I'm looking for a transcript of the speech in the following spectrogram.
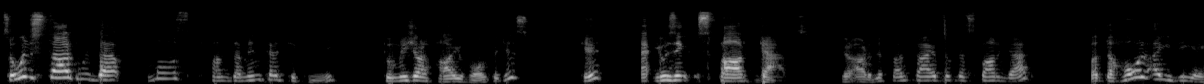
So we'll start with the most fundamental technique to measure high voltages, okay, uh, using spark gaps. There are different types of the spark gaps. But the whole idea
